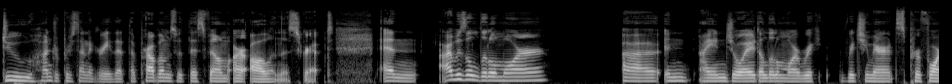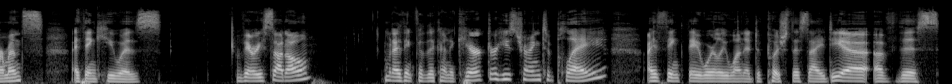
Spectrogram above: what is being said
do hundred percent agree that the problems with this film are all in the script, and I was a little more uh, and I enjoyed a little more Rick, Richie Merritt's performance. I think he was very subtle, but I think for the kind of character he's trying to play, I think they really wanted to push this idea of this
